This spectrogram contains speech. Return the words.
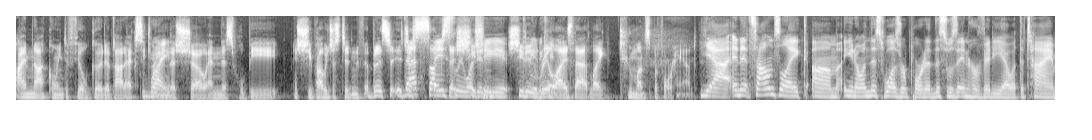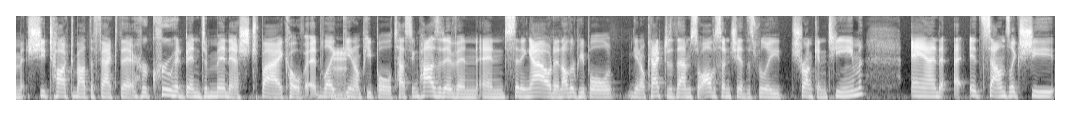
"I'm not going to feel good about executing Right. this show, and this will be." She probably just didn't. But it's, it That's just sucks that she didn't. she She, didn't realize that like two months beforehand. Yeah, and it sounds like, um, you know, and this was reported, this was in her video at the time. She talked about the fact that her crew had been diminished by COVID, like, you know, people testing positive and, and sitting out and other people, you know, connected to them. So all of a sudden she had this really shrunken team. And it sounds like she,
